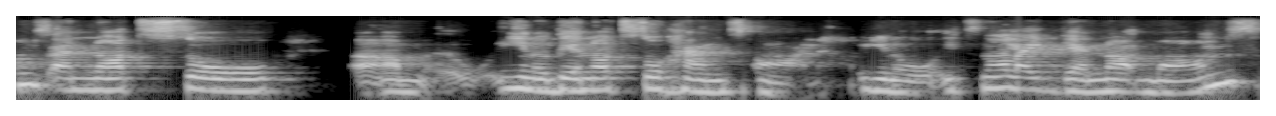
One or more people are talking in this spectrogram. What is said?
moms are not so um, you know, they're not so hands on. You know, it's not like they're not moms,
